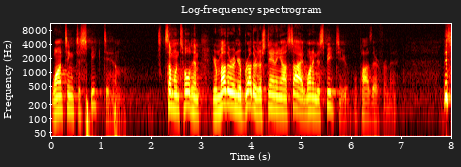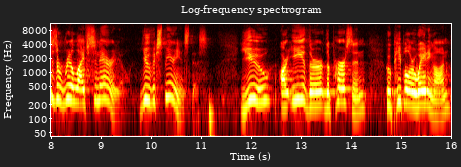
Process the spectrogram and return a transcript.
wanting to speak to him. Someone told him, Your mother and your brothers are standing outside wanting to speak to you. We'll pause there for a minute. This is a real life scenario. You've experienced this. You are either the person who people are waiting on,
